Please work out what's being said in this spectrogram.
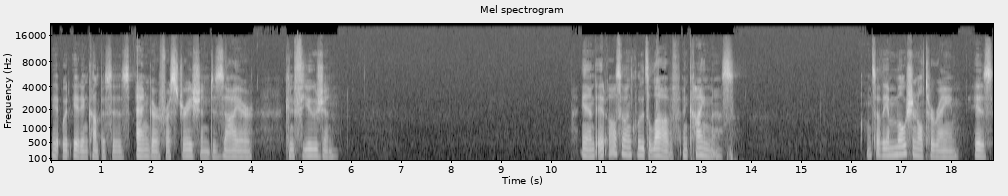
It, would, it encompasses anger, frustration, desire, confusion. And it also includes love and kindness. And so the emotional terrain is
